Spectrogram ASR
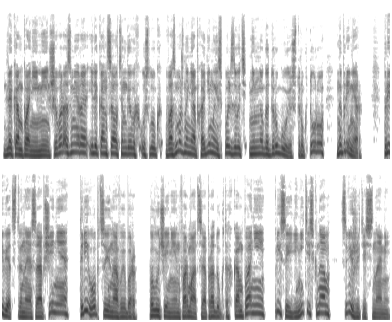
Для компаний меньшего размера или консалтинговых услуг, возможно, необходимо использовать немного другую структуру, например, приветственное сообщение, три опции на выбор, получение информации о продуктах компании, присоединитесь к нам, свяжитесь с нами.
